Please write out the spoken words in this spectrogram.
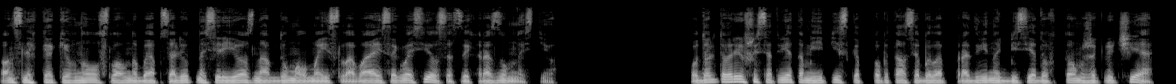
он слегка кивнул, словно бы абсолютно серьезно обдумал мои слова и согласился с их разумностью. Удовлетворившись ответом, епископ попытался было продвинуть беседу в том же ключе,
